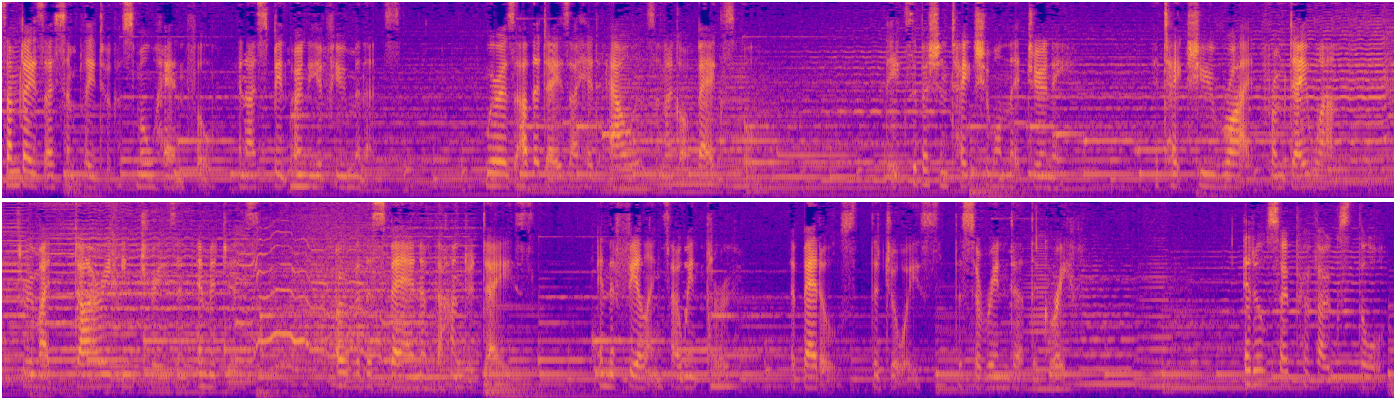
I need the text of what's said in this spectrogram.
some days I simply took a small handful and I spent only a few minutes, whereas other days I had hours and I got bags full. The exhibition takes you on that journey. It takes you right from day one through my diary entries and images over the span of the hundred days and the feelings I went through the battles, the joys, the surrender, the grief. It also provokes thought.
